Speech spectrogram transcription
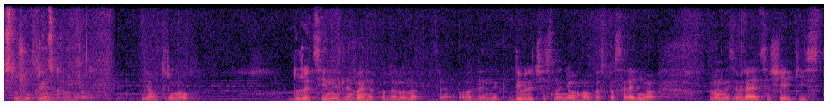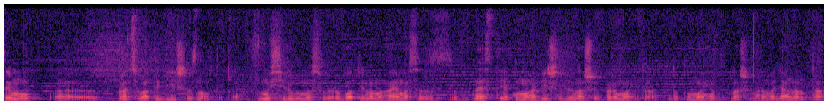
Служу українському народу. Я отримав дуже цінний для мене подарунок це годинник. Дивлячись на нього, безпосередньо в мене з'являється ще якийсь стимул е, працювати більше знов таки. Ми всі любимо свою роботу і намагаємося внести якомога більше для нашої перемоги та допомоги нашим громадянам та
